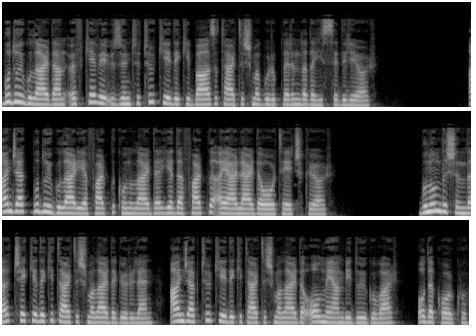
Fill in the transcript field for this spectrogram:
Bu duygulardan öfke ve üzüntü Türkiye'deki bazı tartışma gruplarında da hissediliyor. Ancak bu duygular ya farklı konularda ya da farklı ayarlarda ortaya çıkıyor. Bunun dışında Çekya'daki tartışmalarda görülen, ancak Türkiye'deki tartışmalarda olmayan bir duygu var, o da korku.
